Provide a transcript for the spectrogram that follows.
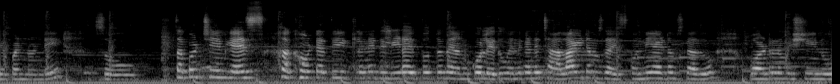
రేపటి నుండి. సో సపోర్ట్ చేయండి గైస్ అకౌంట్ అయితే ఇట్లనే డిలీట్ అయిపోతుంది అనుకోలేదు. ఎందుకంటే చాలా ఐటమ్స్ గైస్ కొన్ని ఐటమ్స్ కాదు. వాటర్ మిషను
